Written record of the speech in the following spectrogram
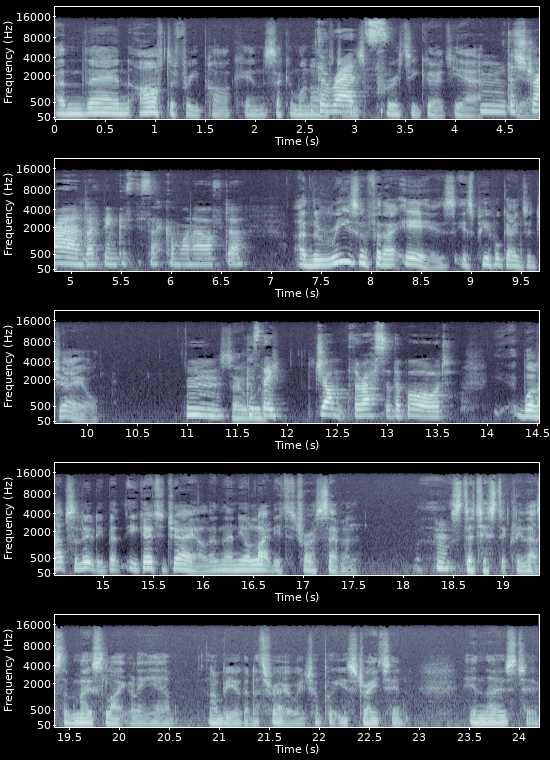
And then after free parking, second one The after reds. is pretty good. Yeah, Mm, the yeah. Strand, I think, is the second one after. And the reason for that is is people going to jail. Mm, so Because they jump the rest of the board. Well, absolutely, but you go to jail and then you're likely to throw a seven. Hmm. Statistically, that's the most likely um, number you're going to throw, which will put you straight in in those two.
